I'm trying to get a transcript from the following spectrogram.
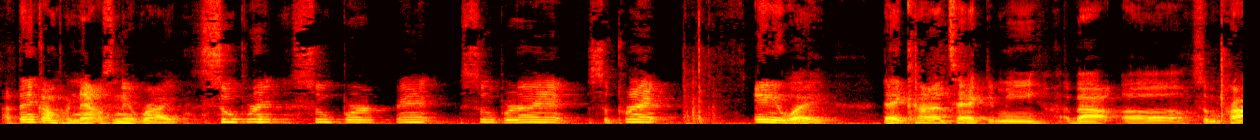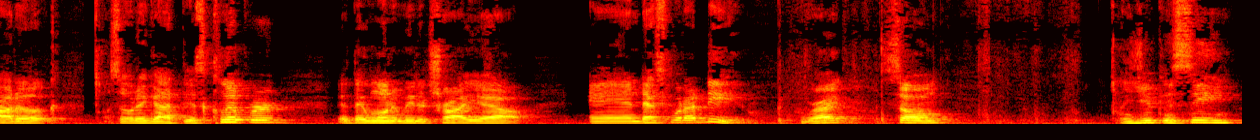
I think I'm pronouncing it right. Suprent, Suprent, Suprent, Suprent. Anyway, they contacted me about uh, some product so they got this clipper that they wanted me to try out. And that's what I did, right? So as you can see,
